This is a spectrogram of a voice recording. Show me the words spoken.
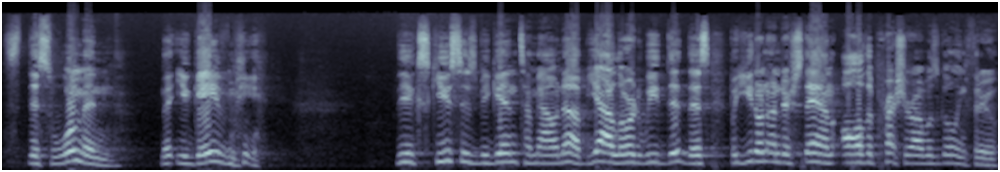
It's this woman that you gave me. The excuses begin to mount up. Yeah, Lord, we did this, but you don't understand all the pressure I was going through.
